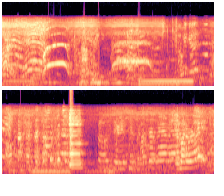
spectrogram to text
right. Yeah. Not for you. Are we good? Am I right? Am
